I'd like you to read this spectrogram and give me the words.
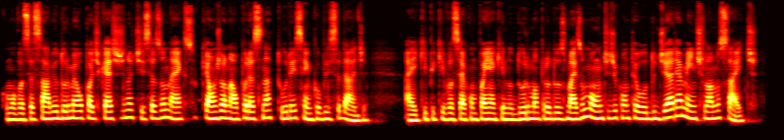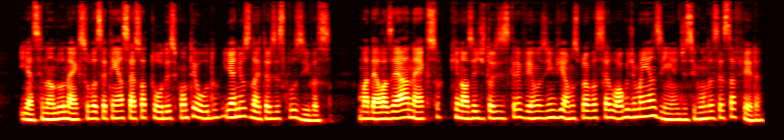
Como você sabe, o Durma é o podcast de notícias do Nexo, que é um jornal por assinatura e sem publicidade. A equipe que você acompanha aqui no Durma produz mais um monte de conteúdo diariamente lá no site. E assinando o Nexo você tem acesso a todo esse conteúdo e a newsletters exclusivas. Uma delas é a Anexo, que nós editores escrevemos e enviamos para você logo de manhãzinha, de segunda a sexta-feira.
